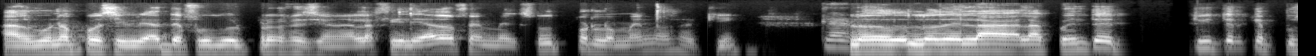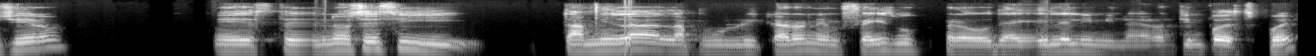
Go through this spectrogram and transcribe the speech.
alguna posibilidad de fútbol profesional afiliado, Femexud por lo menos aquí. Lo, lo, de la, la, cuenta de Twitter que pusieron, este, no sé si también la, la publicaron en Facebook, pero de ahí la eliminaron tiempo después.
